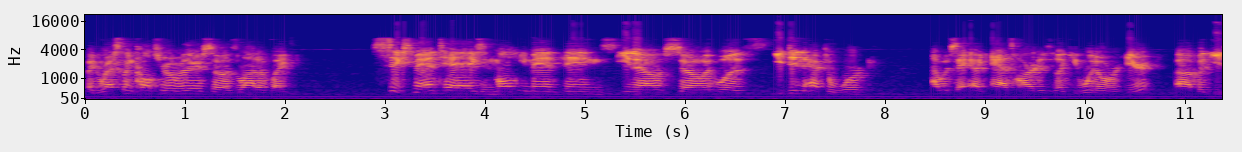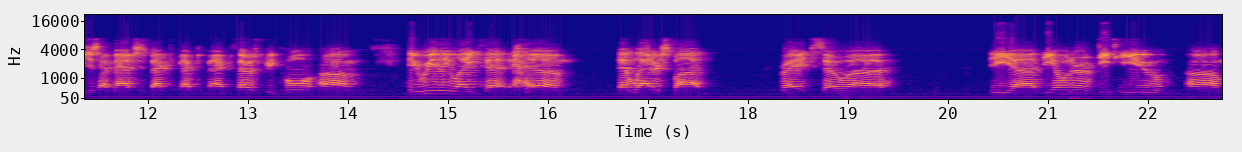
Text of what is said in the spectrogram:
like wrestling culture over there, so it's a lot of like six man tags and multi man things. You know, so it was you didn't have to work. I would say like as hard as like you would over here, uh, but you just have matches back to back to back. So that was pretty cool. Um, they really liked that um, that ladder spot right? So uh, the uh, the owner of DTU um,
